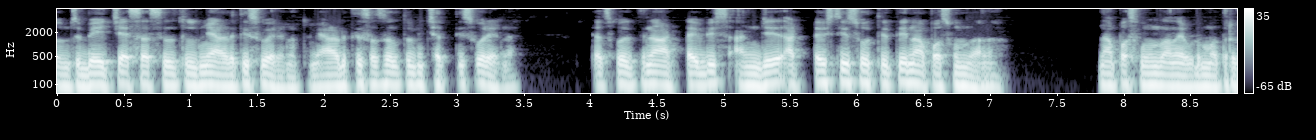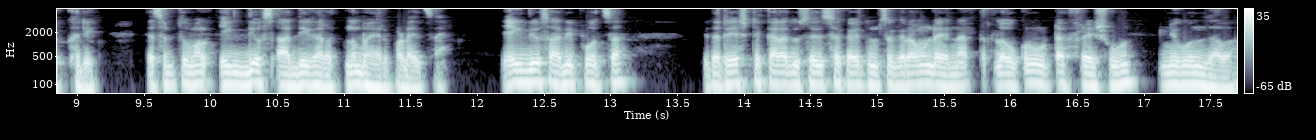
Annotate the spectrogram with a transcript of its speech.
तुमचं बेचाळीस असेल तर तुम्ही अडतीसवर येणार. तुम्ही अडतीस असेल तर तुम्ही छत्तीसवर येणार. त्याच पद्धतीनं अठ्ठावीस आणि जे अठ्ठावीस तीस होते ते नापास होऊन जाणार. नापास होऊन जाणार एवढं मात्र खरी. त्यासाठी तुम्हाला एक दिवस आधी घरातनं बाहेर पडायचं आहे एक दिवस आधी पोहोचा तिथं रेस्ट करा दुसऱ्या सकाळी तुमचं ग्राउंड आहे ना तर लवकर उठा फ्रेश होऊन निघून जावा.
